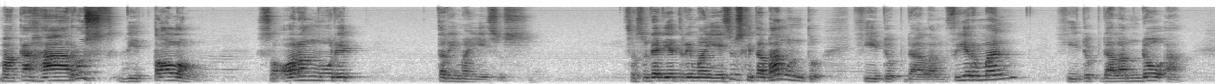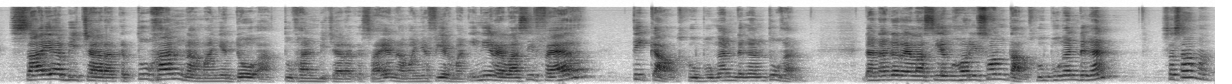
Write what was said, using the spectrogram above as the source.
Maka harus ditolong seorang murid terima Yesus. Sesudah dia terima Yesus, kita bangun tuh. Hidup dalam firman, hidup dalam doa. Saya bicara ke Tuhan namanya doa. Tuhan bicara ke saya namanya firman. Ini relasi vertikal, hubungan dengan Tuhan. Dan ada relasi yang horizontal, hubungan dengan sesama.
